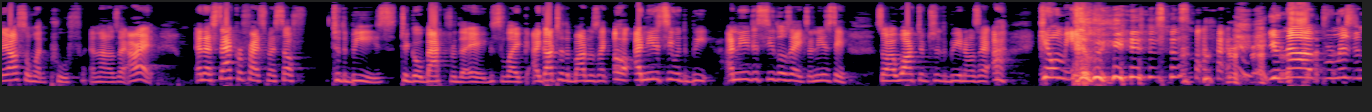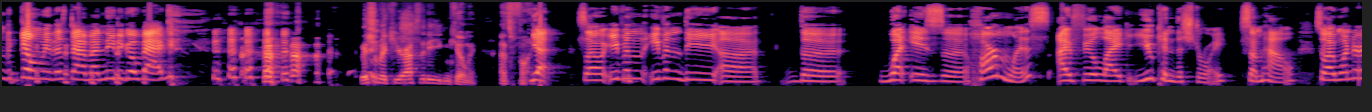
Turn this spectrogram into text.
they also went poof. And I was like, all right. And I sacrificed myself to the bees to go back for the eggs. Like I got to the bottom, I was like, oh, I need to see what the bee. I need to see those eggs. I need to see. So I walked up to the bee and I was like, ah, kill me. It's just like, you now have permission to kill me this time. I need to go back. Based on my curiosity, you can kill me. That's fine. Yeah. So even even the uh the what is uh, harmless, I feel like you can destroy somehow. So I wonder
